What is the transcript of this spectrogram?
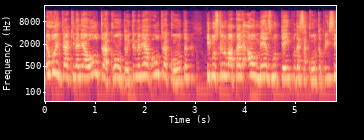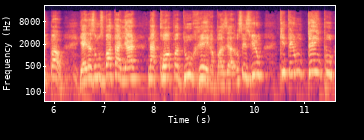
Eu vou entrar aqui na minha outra conta, eu entrei na minha outra conta e buscando batalha ao mesmo tempo dessa conta principal. E aí nós vamos batalhar na Copa do Rei, rapaziada. Vocês viram que tem um tempo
